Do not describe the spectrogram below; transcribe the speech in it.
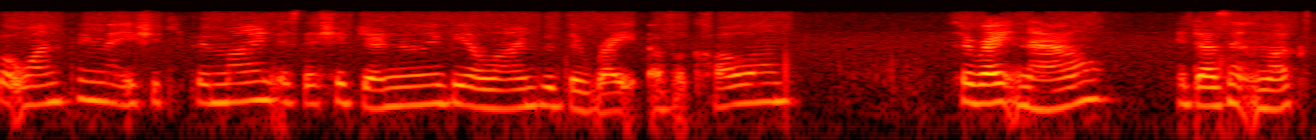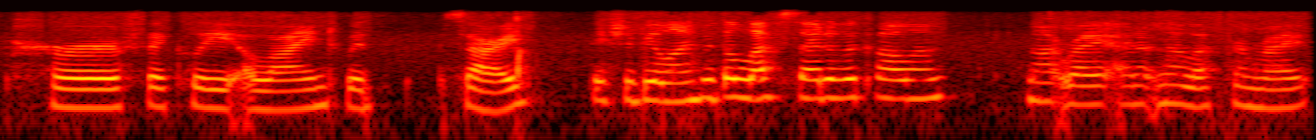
but one thing that you should keep in mind is they should generally be aligned with the right of a column. So right now, it doesn't look perfectly aligned with sorry, they should be aligned with the left side of the column, not right. I don't know left from right.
